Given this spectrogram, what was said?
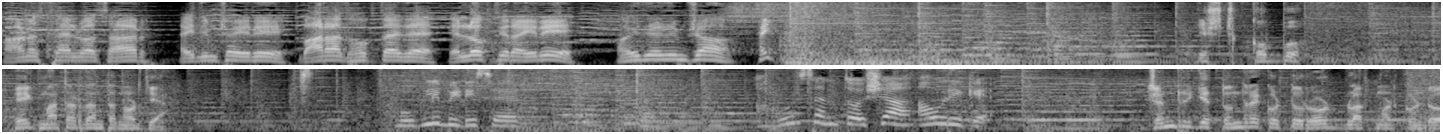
ಕಾಣಿಸ್ತಾ ಇಲ್ವಾ ಸರ್? ಐದ್ ನಿಮಿಷ ಇರಿ. ಬಾರಾದ್ ಹೋಗ್ತಾ ಇದೆ. ಎಲ್ಲೋಗ್ತೀರಾ? ಇರಿ. ಐದೇ ನಿಮಿಷ. ಹೈ! ಎಷ್ಟು ಕೊಬ್ಬು. ಹೇಗ್ ಮಾತಾಡ್ದಂತ ನೋಡ್ತೀಯಾ ಹೋಗ್ಲಿ ಬಿಡಿ ಸರ್. ಅವ್ರ ಸಂತೋಷ ಅವರಿಗೆ. ಜನರಿಗೆ ತೊಂದರೆ ಕೊಟ್ಟು ರೋಡ್ ಬ್ಲಾಕ್ ಮಾಡ್ಕೊಂಡು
